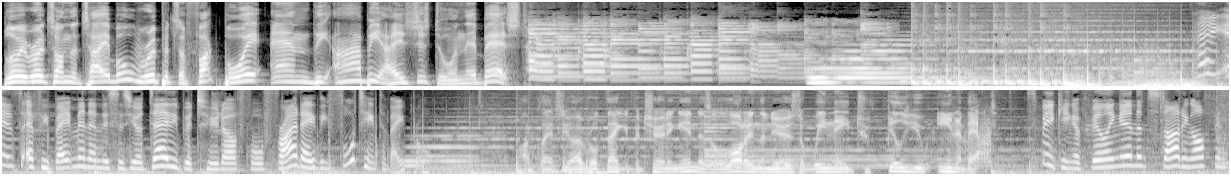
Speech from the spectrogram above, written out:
Bluey Roots on the table, Rupert's a fuckboy, and the RBA's just doing their best. Hey, it's Effie Bateman, and this is your Daily Betoota for Friday, the 14th of April. I'm Clancy Overall. Thank you for tuning in. There's a lot in the news that we need to fill you in about. Speaking of filling in and starting off, in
